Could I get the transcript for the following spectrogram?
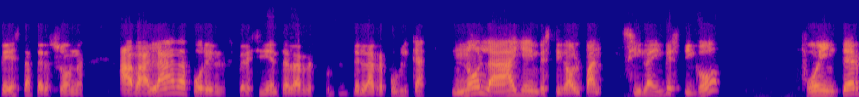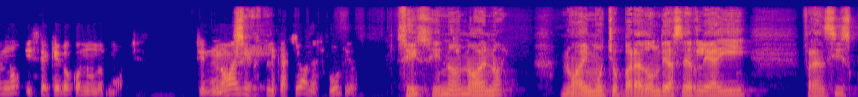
de esta persona avalada por el presidente de la, de la República, no la haya investigado el PAN. Si la investigó, fue interno y se quedó con unos moches. Si, no hay explicaciones, Julio. Sí, sí, no, no, no, no hay mucho para dónde hacerle ahí, Francisco.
